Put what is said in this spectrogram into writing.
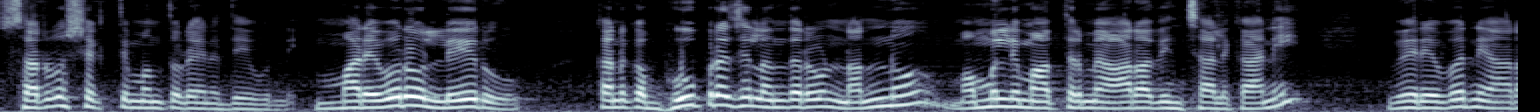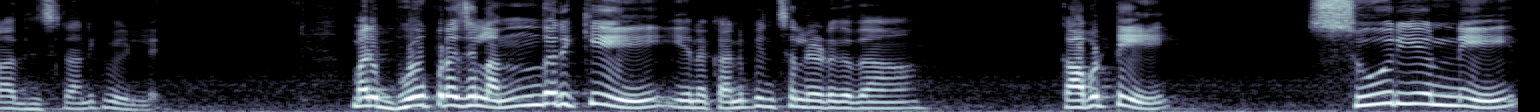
సర్వశక్తిమంతుడైన దేవుణ్ణి. మరెవరో లేరు. కనుక భూప్రజలందరూ నన్ను మమ్మల్ని మాత్రమే ఆరాధించాలి కానీ వేరెవరిని ఆరాధించడానికి వీళ్ళే మరి భూప్రజలందరికీ ఈయన కనిపించలేడు కదా. కాబట్టి సూర్యుణ్ణి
